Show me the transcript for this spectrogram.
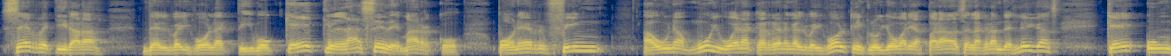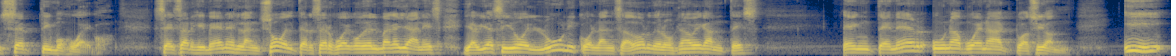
se retirará del béisbol activo. ¿Qué clase de marco? Poner fin a una muy buena carrera en el béisbol que incluyó varias paradas en las grandes ligas que un séptimo juego. César Jiménez lanzó el tercer juego del Magallanes y había sido el único lanzador de los navegantes en tener una buena actuación. Y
